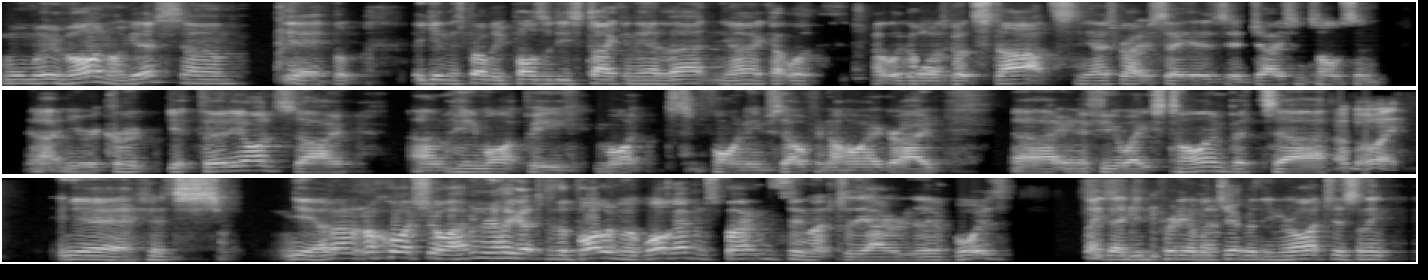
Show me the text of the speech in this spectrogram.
we'll move on, I guess. Um, yeah, look, again, there's probably positives taken out of that. You know, a couple of couple of guys got starts. You know, it's great to see as uh, Jason Thompson, uh, new recruit, get thirty odd. So um, he might be might find himself in a higher grade uh, in a few weeks' time. But uh, Oh boy, yeah, it's yeah, I don't, I'm not quite sure. I haven't really got to the bottom of it. Well, I haven't spoken too much to the A Reserve boys. I think they did pretty much everything right. Just I think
